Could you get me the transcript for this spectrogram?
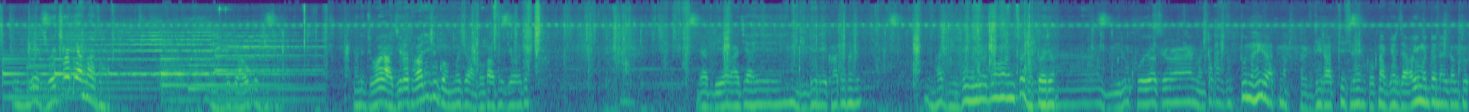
મેલ્યો જોજો લે આમાં મારે જવું પડશે મને જોવા હાજરો થવા દેજો ગમો છો આગો પાછું જોવા તો. યા બે વાગ્યા એ મેલ્યો દેખાતો નથી. મારે બીજો હોયો તો આમ શું જતો રહ્યો? બીલું ખોયો છે, મને તો કોઈ પૂછતું નહીં રાતના. અડધી રાતથી છે, કોકના ઘેર જવાયું મને તો નહીં ગમતું.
